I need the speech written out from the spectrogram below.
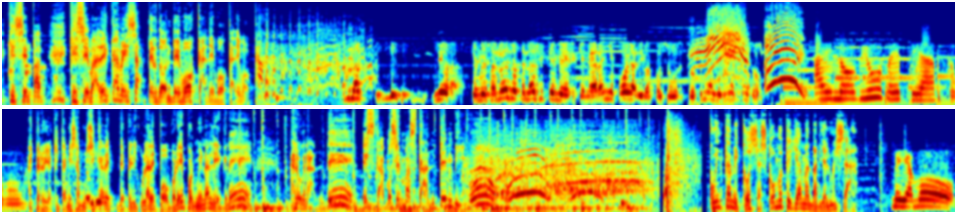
Que sepa, que se va de cabeza, perdón, de boca, de boca, de boca. Diva, Diva, que me salude Satanás y que me, que me arañe Pola, Diva, con sus sus uñas de 10 pesos. I love you, retearto. Ay, pero ya quítame esa música de, de película de pobre, ponme una alegre. A lo grande, estamos en bastante en vivo. Cuéntame cosas, ¿cómo te llaman, María Luisa? Me llamo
